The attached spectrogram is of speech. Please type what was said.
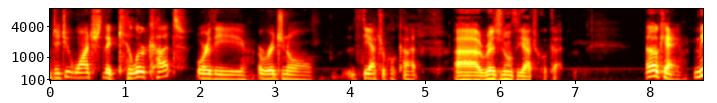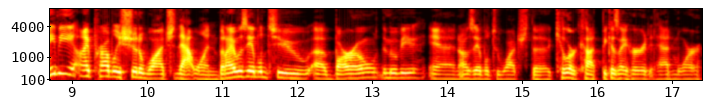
Did you watch the killer cut or the original theatrical cut? Uh, original theatrical cut. Okay, maybe I probably should have watched that one, but I was able to uh, borrow the movie and I was able to watch the killer cut because I heard it had more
